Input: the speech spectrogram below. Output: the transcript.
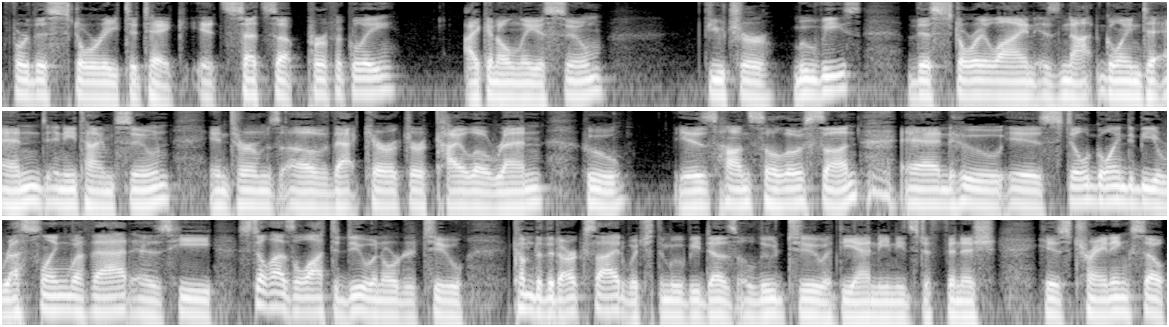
for this story to take. It sets up perfectly, I can only assume, future movies. This storyline is not going to end anytime soon in terms of that character, Kylo Ren, who is Han Solo's son and who is still going to be wrestling with that as he still has a lot to do in order to come to the dark side, which the movie does allude to at the end. He needs to finish his training. So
